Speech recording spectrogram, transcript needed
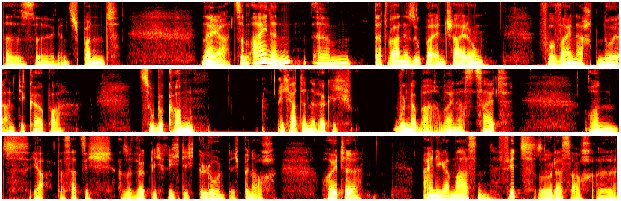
das ist äh, ganz spannend. Naja, zum einen, ähm, das war eine super Entscheidung, vor Weihnachten null Antikörper zu bekommen. Ich hatte eine wirklich wunderbare Weihnachtszeit. Und ja, das hat sich also wirklich richtig gelohnt. Ich bin auch heute einigermaßen fit, so dass auch äh,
